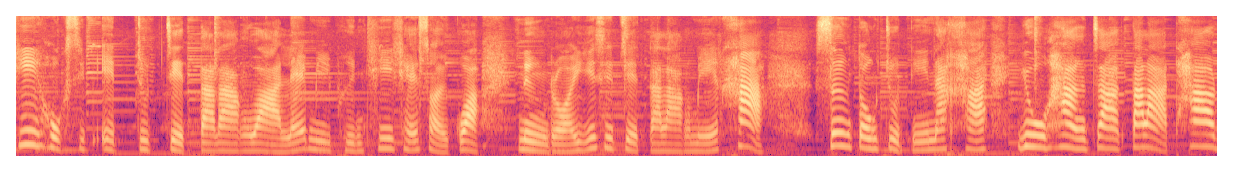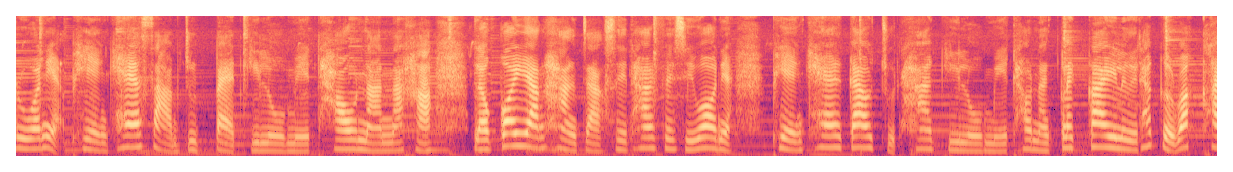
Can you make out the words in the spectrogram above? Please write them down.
ที่ 61.7 ตารางวา และมีพื้นที่ใช้สอยกว่า 127 ตารางเมตรค่ะ ซึ่งตรงจุดนี้นะคะ อยู่ห่างจากตลาดท่ารั้วเนี่ยเพียงแค่ 3.8 กิโลเมตรเท่านั้นนะคะ แล้วก็ยังห่างจากเซนทรัลเฟสติวัลเนี่ยเพียงแค่ 9.5กิโลเมตร เท่านั้นใกล้ๆเลย ถ้าเกิดว่าใคร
